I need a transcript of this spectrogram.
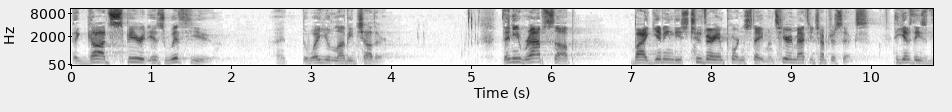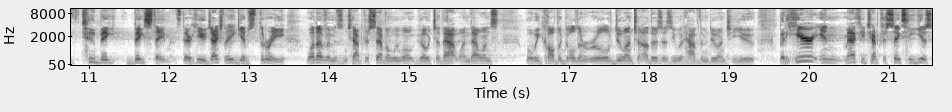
that God's Spirit is with you. Right? The way you love each other. Then he wraps up by giving these two very important statements here in Matthew chapter 6. He gives these two big, big statements. They're huge. Actually, he gives three. One of them is in chapter 7. We won't go to that one. That one's what we call the golden rule do unto others as you would have them do unto you. But here in Matthew chapter 6, he gives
